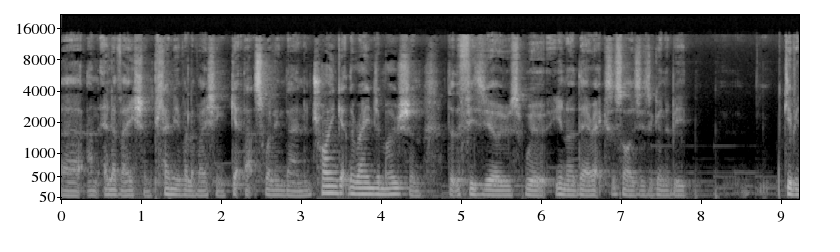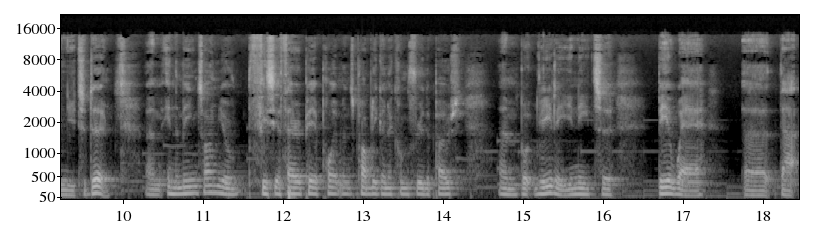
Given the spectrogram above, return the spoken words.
Uh, and elevation, plenty of elevation, get that swelling down and try and get the range of motion that the physios were, you know, their exercises are going to be giving you to do. Um, in the meantime, your physiotherapy appointment's probably going to come through the post, um, but really you need to be aware uh, that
